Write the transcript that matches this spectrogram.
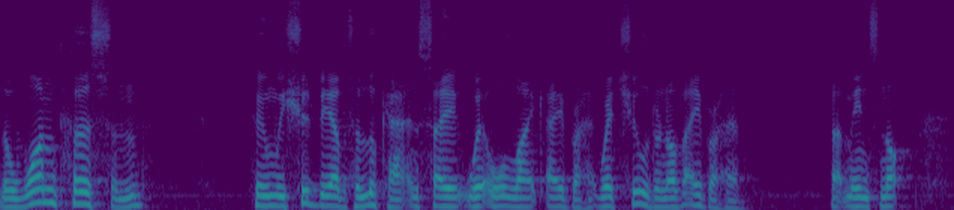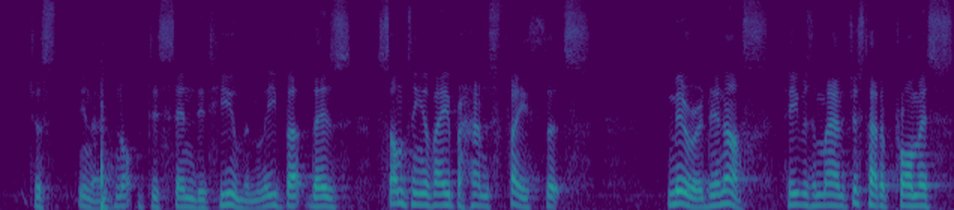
the one person whom we should be able to look at and say, we're all like Abraham. We're children of Abraham. That means not just, you know, not descended humanly, but there's something of Abraham's faith that's mirrored in us. He was a man who just had a promise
